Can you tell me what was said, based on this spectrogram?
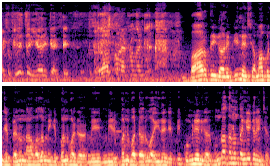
ఎట్లా ఫేస్ ద రియాలిటీ అంతే. రాష్ట్రంలో ఎట్లుందంటే భారతి గారికి నేను క్షమాపణ చెప్పాను. నా వల్ల మీకు ఇబ్బంది పడ్డారు మీ- మీరు ఇబ్బంది పడ్డారు ఐదు అని చెప్పి కొమ్మినేని గారు హుందాతనంతో అంగీకరించారు.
